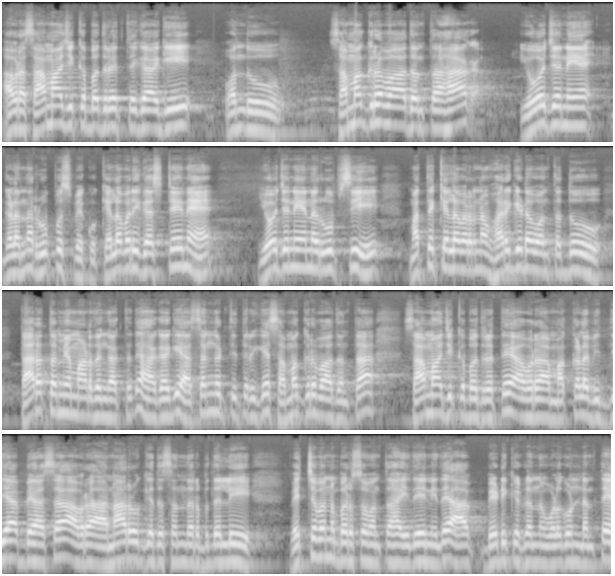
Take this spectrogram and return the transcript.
ಅವರ ಸಾಮಾಜಿಕ ಭದ್ರತೆಗಾಗಿ ಒಂದು ಸಮಗ್ರವಾದಂತಹ ಯೋಜನೆಗಳನ್ನು ರೂಪಿಸಬೇಕು. ಕೆಲವರಿಗಷ್ಟೇ ಯೋಜನೆಯನ್ನು ರೂಪಿಸಿ ಮತ್ತೆ ಕೆಲವರನ್ನು ಹೊರಗಿಡುವಂಥದ್ದು ತಾರತಮ್ಯ ಮಾಡ್ದಂಗೆ ಹಾಗಾಗಿ ಅಸಂಘಟಿತರಿಗೆ ಸಮಗ್ರವಾದಂಥ ಸಾಮಾಜಿಕ ಭದ್ರತೆ, ಅವರ ಮಕ್ಕಳ ವಿದ್ಯಾಭ್ಯಾಸ, ಅವರ ಅನಾರೋಗ್ಯದ ಸಂದರ್ಭದಲ್ಲಿ ವೆಚ್ಚವನ್ನು ಭರಿಸುವಂತಹ ಇದೇನಿದೆ, ಆ ಬೇಡಿಕೆಗಳನ್ನು ಒಳಗೊಂಡಂತೆ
